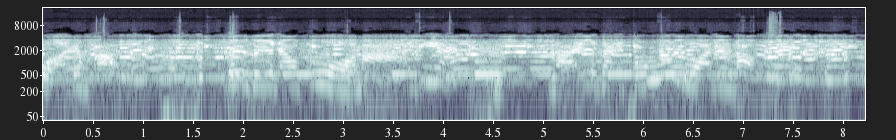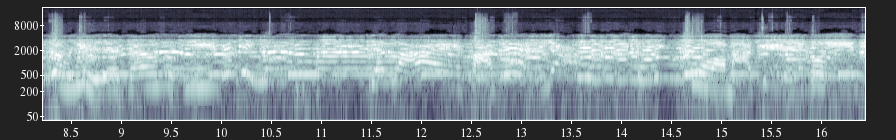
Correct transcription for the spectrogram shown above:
我的号，跟随着驸马爷来在潼关道，正欲征西兵，先来咋这样？驸马去对敌，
